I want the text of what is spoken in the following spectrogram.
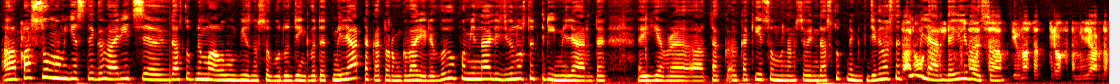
А по суммам, если говорить, э, доступным малому бизнесу будут деньги. Вот этот миллиард, о котором говорили, вы упоминали 93 миллиарда евро. А так э, какие суммы нам сегодня доступны? 93 да, ну, миллиарда или 8? 93 миллиардов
